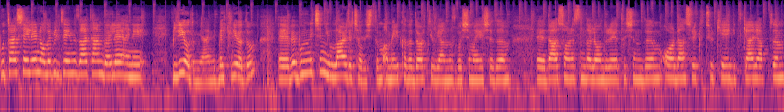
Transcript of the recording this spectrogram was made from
Bu tarz şeylerin olabileceğini zaten böyle hani biliyordum yani bekliyordum. Ee, ve bunun için yıllarca çalıştım. Amerika'da 4 yıl yalnız başıma yaşadım. Ee, daha sonrasında Londra'ya taşındım. Oradan sürekli Türkiye'ye git gel yaptım.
